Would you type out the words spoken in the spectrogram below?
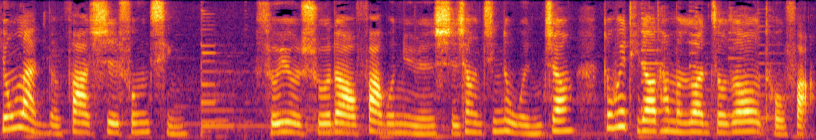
慵懒的发式风情。所有说到法国女人时尚精的文章，都会提到她们乱糟糟的头发。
